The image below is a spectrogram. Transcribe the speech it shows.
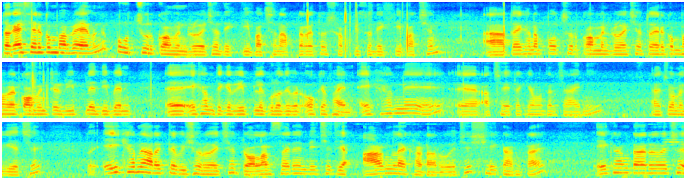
তো গাইস এরকমভাবে মানে প্রচুর কমেন্ট রয়েছে, দেখতেই পাচ্ছেন আপনারা তো সব কিছু দেখতেই পাচ্ছেন। তো এখানে প্রচুর কমেন্ট রয়েছে, তো এরকমভাবে কমেন্টের রিপ্লে দিবেন এখান থেকে রিপ্লেগুলো দেবেন ওকে ফাইন এখানে আচ্ছা এটা কি আমাদের যায়নি? হ্যাঁ চলে গিয়েছে। তো এইখানে আরেকটা বিষয় রয়েছে ডলার সাইনের নিচে যে আর্ন লেখাটা রয়েছে সেইখানটায় এখানটায় রয়েছে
